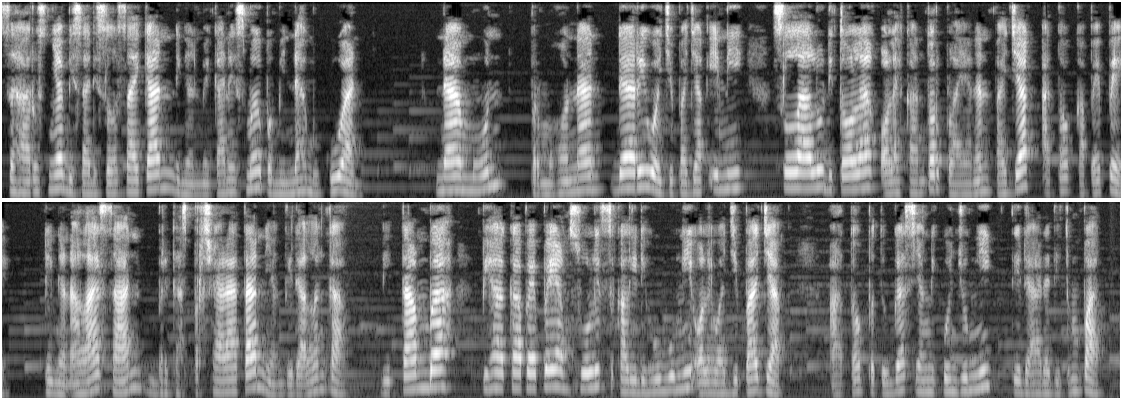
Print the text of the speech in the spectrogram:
seharusnya bisa diselesaikan dengan mekanisme pemindah bukuan. Namun, permohonan dari wajib pajak ini selalu ditolak oleh kantor pelayanan pajak atau KPP dengan alasan berkas persyaratan yang tidak lengkap. Ditambah pihak KPP yang sulit sekali dihubungi oleh wajib pajak atau petugas yang dikunjungi tidak ada di tempat.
